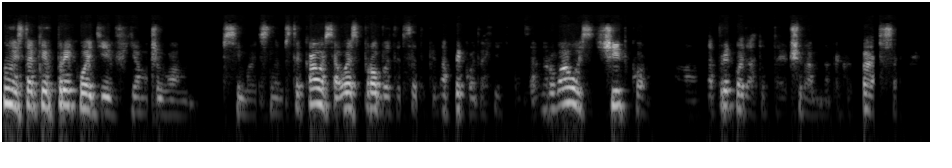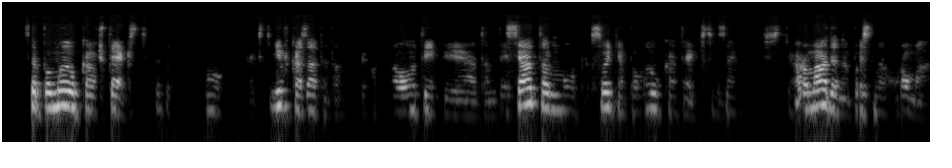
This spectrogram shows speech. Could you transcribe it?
Ну, із таких прикладів я можу вам всі ми з ним стикалися, але спробуйте все-таки на прикладах, які згенерувалися, чітко, на прикладах, тобто, якщо там, наприклад, перше, це помилка в тексті, тобто в тексті, і вказати там, наприклад, на логотипі там, 10-му присутня помилка тексту. Замість громади написано громада.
